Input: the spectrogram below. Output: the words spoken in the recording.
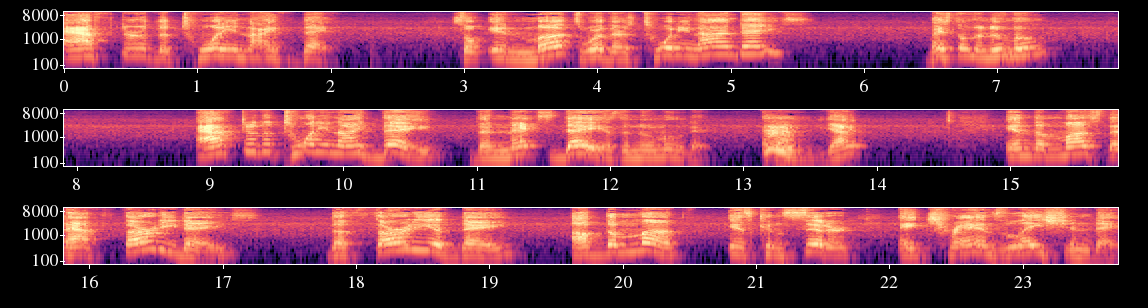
after the 29th day. So in months where there's 29 days, based on the new moon, after the 29th day, the next day is the new moon day. you got it? In the months that have 30 days, the 30th day of the month is considered a translation day.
